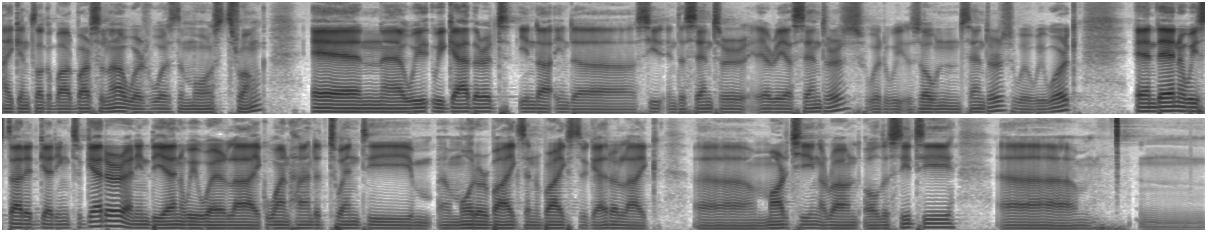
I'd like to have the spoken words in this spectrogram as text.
I can talk about Barcelona, where was the most strong, and uh, we we gathered in the in the in the center area centers where we zone centers where we work, and then we started getting together, and in the end we were like 120 uh, motorbikes and bikes together, like uh, marching around all the city. Um, Mm,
